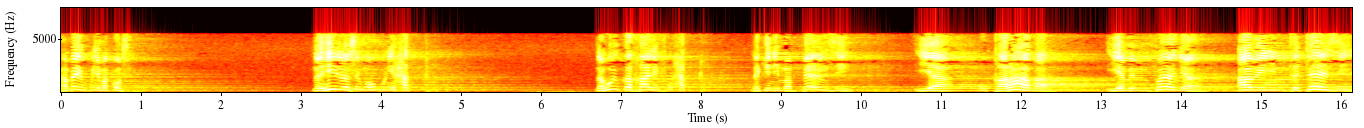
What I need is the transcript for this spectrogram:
ambaye yuko kwenye makosa. Na hii inayosemwa huku ni haki. Na huyu kakhalifu haki lakini mapenzi ya ukaraba yamemfanya awe ni mtetezi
